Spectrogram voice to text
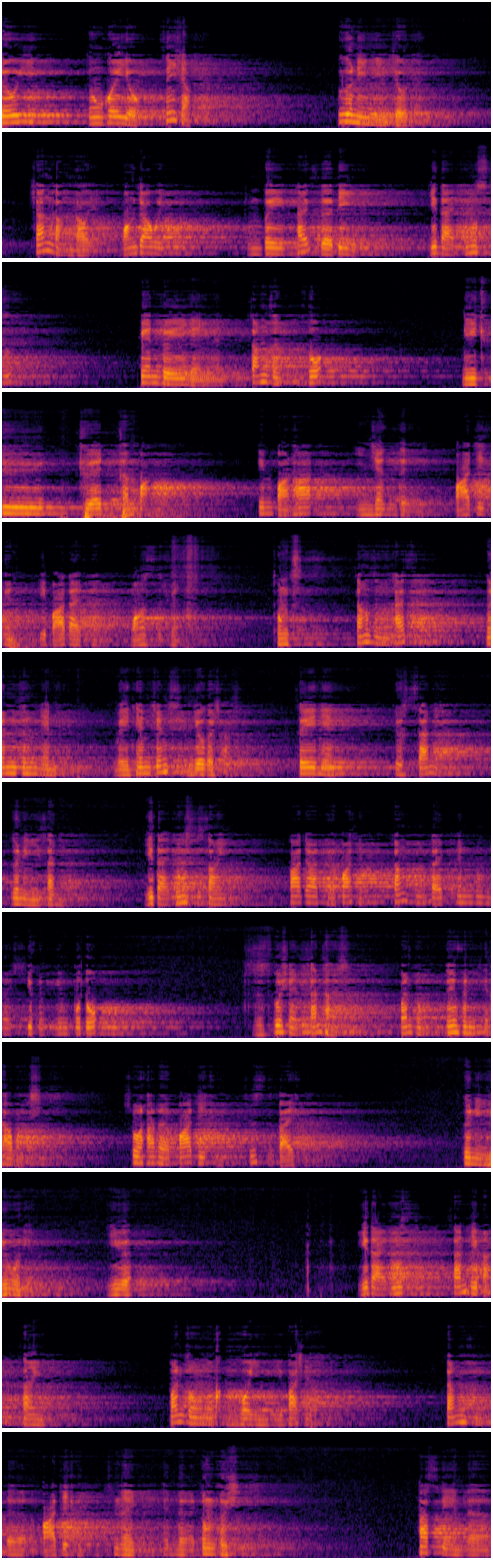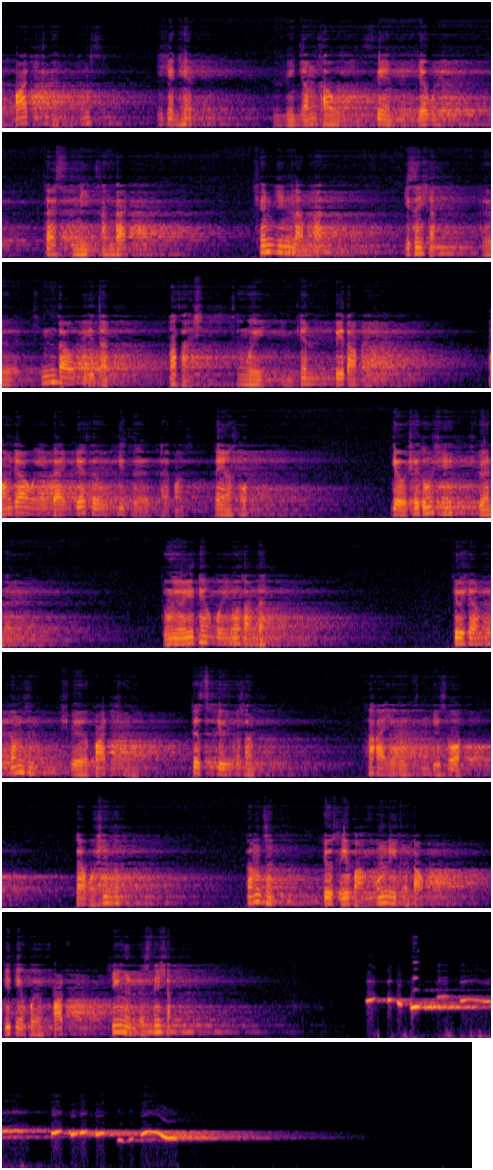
周一总会有真相。二零零九年，香港导演王家卫准备拍摄电影《一代宗师》，便对演员张震说：“你去学拳吧，并把他引荐给八极拳第八代拳王世全。”从此，张震开始认真练拳，每天坚持六个小时。这一年就是三年，二零一三年，《一代宗师》上映。大家却发现张震在片中的戏份并不多，只出现三场戏，观众纷纷替他惋惜，说他的八极拳真是白拳。二零一五年一月，《一代宗师》三 D 版上映，观众很过瘾地发现，张震的八极拳成了影片的重头戏。他饰演的八极拳宗师易建天。与梁朝伟饰演的叶问在十里长街，千金难买一声响的金刀对战那场戏，成为影片最大卖点。王家卫在接受记者采访时这样说：“有些东西学了，总有一天会用上的。就像张震学八极拳，这次就用上了。”他还有总结说：“在我心中，钢针。”就是一把锋利的刀，一定会发出惊人的声响。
